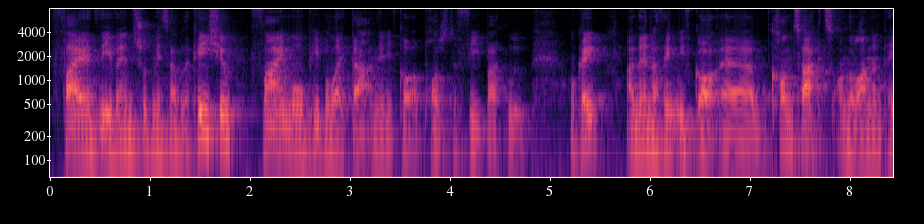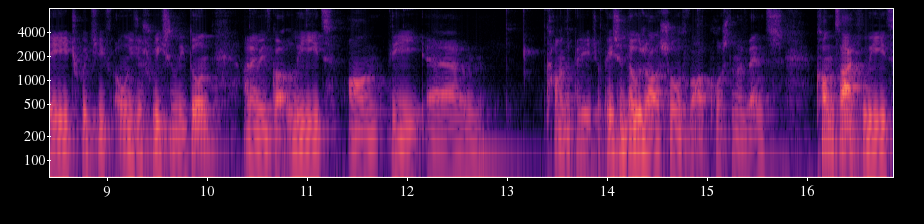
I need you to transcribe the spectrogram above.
fired the event submit application, find more people like that, and then you've got a positive feedback loop. Okay, and then I think we've got um, contacts on the landing page, which you've only just recently done, and then we've got leads on the um, calendar page. Okay, so those are sort of our custom events contact, lead,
